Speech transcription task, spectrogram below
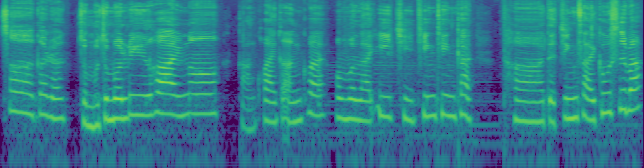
这个人怎么这么厉害呢？赶快，赶快，我们来一起听听看。他的精彩故事吧。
